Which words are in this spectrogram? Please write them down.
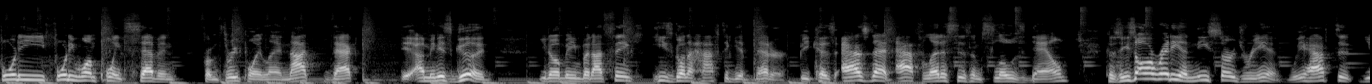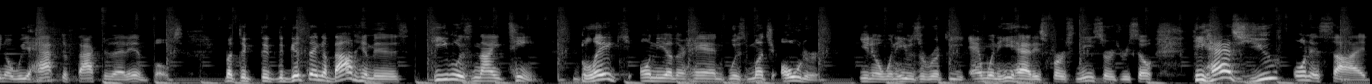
40 41.7 from three point land. Not that, I mean, it's good, you know what I mean? But I think he's going to have to get better because as that athleticism slows down, because he's already a knee surgery in, we have to, you know, we have to factor that in, folks. But the, the, the good thing about him is he was 19. Blake, on the other hand, was much older, you know, when he was a rookie and when he had his first knee surgery. So he has youth on his side.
